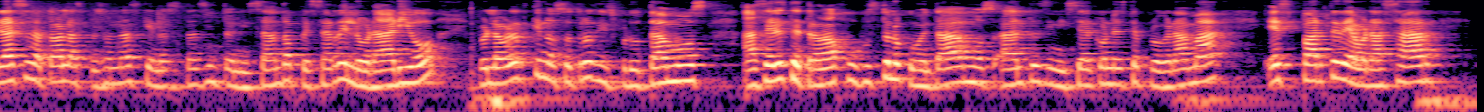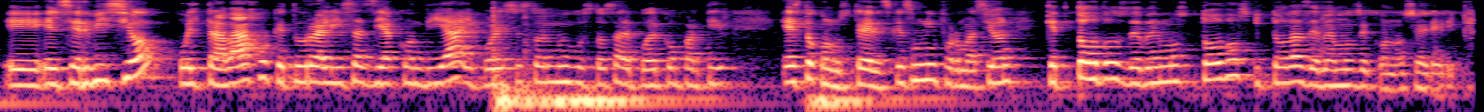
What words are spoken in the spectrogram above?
gracias a todas las personas que nos están sintonizando a pesar del horario, pero la verdad que nosotros disfrutamos hacer este trabajo, justo lo comentábamos antes de iniciar con este programa, es parte de abrazar eh, el servicio o el trabajo que tú realizas día con día y por eso estoy muy gustosa de poder compartir esto con ustedes, que es una información que todos debemos, todos y todas debemos de conocer, Erika.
